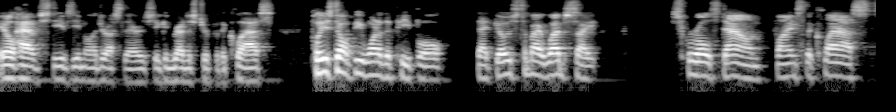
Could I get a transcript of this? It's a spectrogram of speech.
it'll have Steve's email address there, so you can register for the class. Please don't be one of the people that goes to my website, scrolls down, finds the class,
